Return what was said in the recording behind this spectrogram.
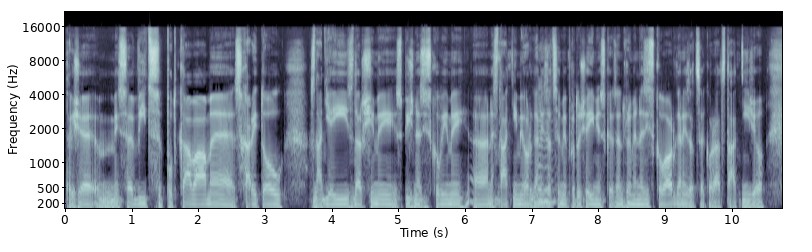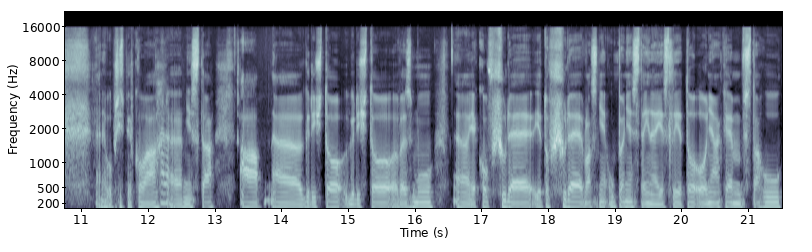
Takže my se víc potkáváme s charitou, s nadějí, s dalšími spíš neziskovými nestátními organizacemi, mm. protože i městské centrum je nezisková organizace, akorát státní, že jo? Nebo příspěvková ano. Eh, města. A eh, když to, když to vezmu eh, jako všude, je to všude vlastně úplně stejné. Jestli je to o nějakém vztahu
